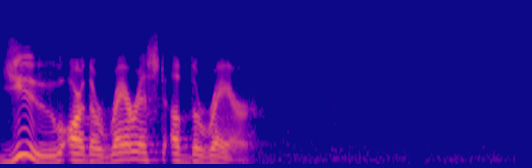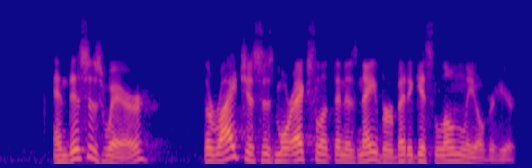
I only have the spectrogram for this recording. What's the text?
you are the rarest of the rare. And this is where the righteous is more excellent than his neighbor, but it gets lonely over here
